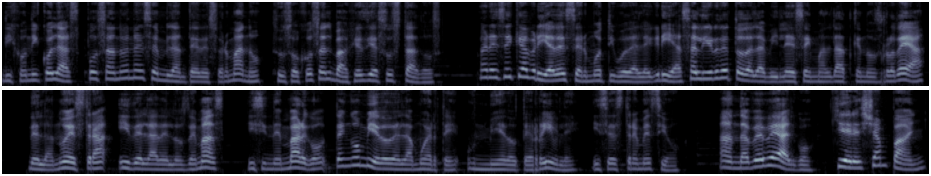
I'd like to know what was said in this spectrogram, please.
dijo Nicolás, posando en el semblante de su hermano, sus ojos salvajes y asustados. Parece que habría de ser motivo de alegría salir de toda la vileza y maldad que nos rodea, de la nuestra y de la de los demás, y sin embargo, tengo miedo de la muerte, un miedo terrible, y se estremeció. Anda, bebe algo. ¿Quieres champán?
